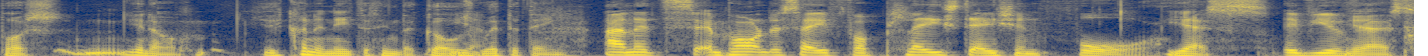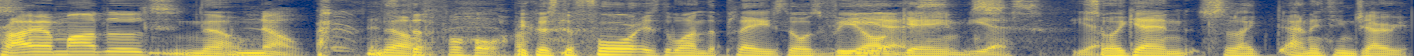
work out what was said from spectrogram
but you know you kind of need the thing that goes yeah. with the thing. And it's important to say for PlayStation Four. Yes. If you've yes. prior models, no, no, it's no, the four because the four is the one that plays those VR yes, games. Yes. Yeah. So again, it's like anything, Jerry.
